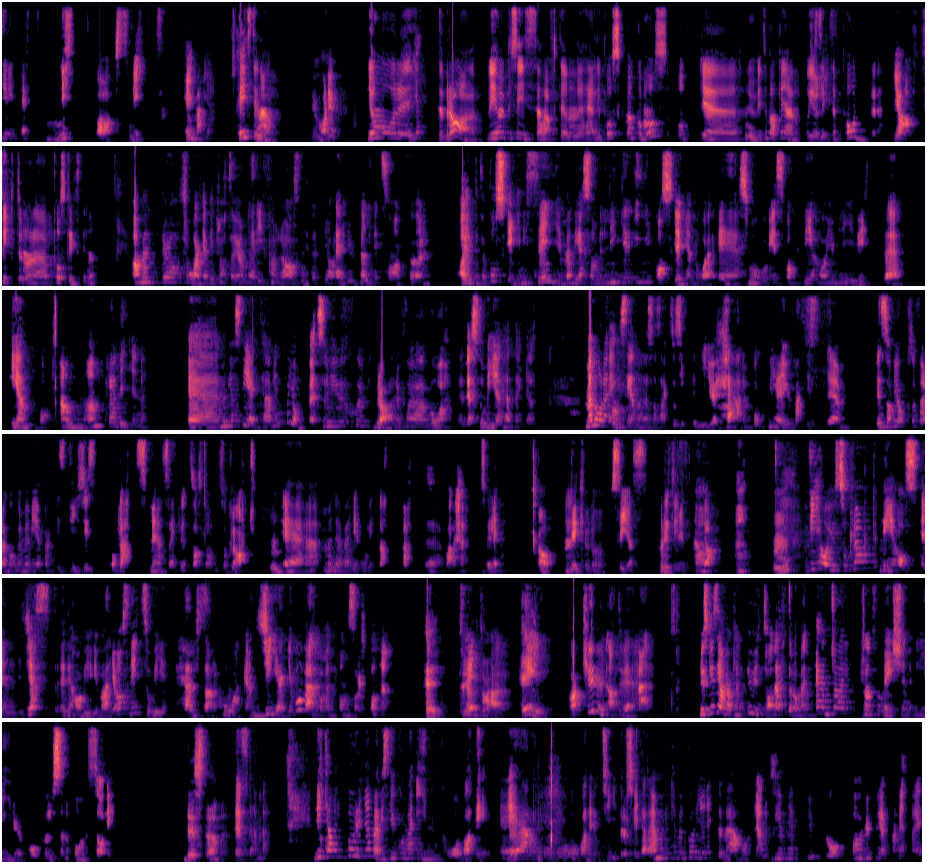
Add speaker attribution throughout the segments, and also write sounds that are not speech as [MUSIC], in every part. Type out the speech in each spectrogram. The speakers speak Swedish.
Speaker 1: till ett nytt avsnitt. Hej Maria!
Speaker 2: Hej Stina!
Speaker 1: Hur mår du?
Speaker 2: Jag mår eh, jättebra. Vi har ju precis haft en härlig påsk bakom oss och eh, nu är vi tillbaka igen och gör lite podd.
Speaker 1: Ja.
Speaker 2: Fick du några påskägg Stina?
Speaker 1: Ja, men bra fråga. Vi pratade ju om det i förra avsnittet. Jag är ju väldigt svag för, ja inte för påskäggen i sig, men det som ligger i påskäggen då är smågodis och det har ju blivit eh, en och annan pralin. Eh, men vi har stegtävling på jobbet så det är ju sjukt bra. Nu får jag gå desto mer helt enkelt. Men några ägg senare som sagt så sitter vi ju här och vi är ju faktiskt, eh, det sa vi också förra gången, men vi är faktiskt fysiskt på plats med säkerhetsavstånd såklart.
Speaker 2: Mm.
Speaker 1: Eh, men det är väldigt roligt att, att eh, vara här och spela in.
Speaker 2: Ja, det är kul att ses på riktigt.
Speaker 1: Ja. [GASPS]
Speaker 2: Mm.
Speaker 1: Vi har ju såklart med oss en gäst. Det har vi ju i varje avsnitt, så vi hälsar Håkan Jägerbo välkommen till Omsorgspodden.
Speaker 3: Hej! Trevligt att vara här.
Speaker 1: Hej! Vad kul att du är här. Nu ska vi se om jag kan uttala detta då, men Agile Transformation Leader på Pulsen Omsorg.
Speaker 3: Det stämmer.
Speaker 1: Det stämmer. Vi kan väl börja med, vi ska ju komma in på vad det är och, och, och vad det betyder och så vidare. Men vi kan väl börja lite med Håkan. Vem är du och vad har du för erfarenheter?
